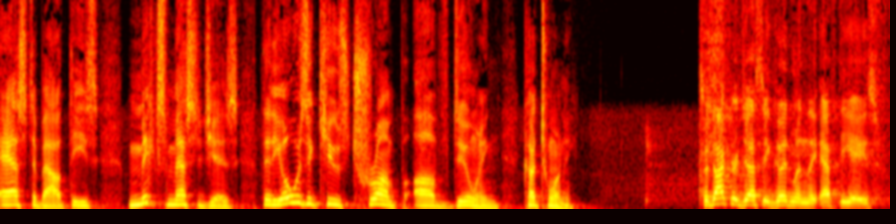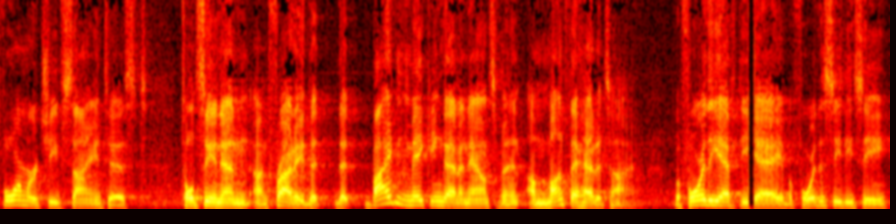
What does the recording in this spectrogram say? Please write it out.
asked about these mixed messages that he always accused Trump of doing. Cut 20. So, Dr. Jesse Goodman, the FDA's former chief scientist, told CNN on Friday that, that Biden making that announcement a month ahead of time, before the FDA, before the CDC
